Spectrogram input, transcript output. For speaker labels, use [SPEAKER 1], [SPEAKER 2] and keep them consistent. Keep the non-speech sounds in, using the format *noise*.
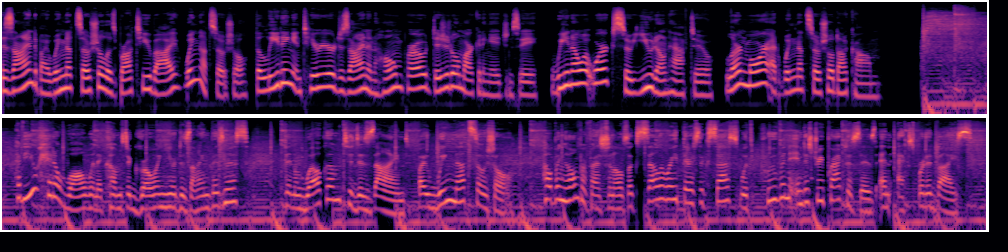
[SPEAKER 1] Designed by Wingnut Social is brought to you by Wingnut Social, the leading interior design and home pro digital marketing agency. We know it works so you don't have to. Learn more at wingnutsocial.com.
[SPEAKER 2] Have you hit a wall when it comes to growing your design business? Then welcome to Designed by Wingnut Social, helping home professionals accelerate their success with proven industry practices and expert advice.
